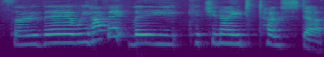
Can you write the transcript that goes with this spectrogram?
So there we have it, the KitchenAid toaster.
